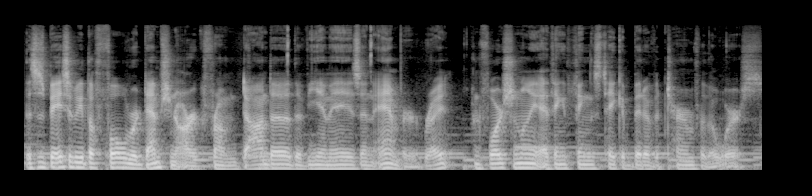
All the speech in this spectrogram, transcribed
This is basically the full redemption arc from Donda, the VMAs, and Amber, right? Unfortunately, I think things take a bit of a turn for the worse.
